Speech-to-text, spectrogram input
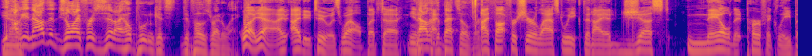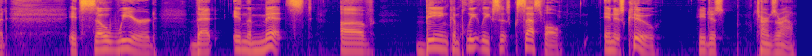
Yeah, Okay. Now that July 1st is hit, I hope Putin gets deposed right away. Well, yeah, I, I do too as well. But uh, you know, Now that I- the bet's over. I thought for sure last week that I had just nailed it perfectly, but it's so weird that in the midst of being completely successful in his coup, he just turns around.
